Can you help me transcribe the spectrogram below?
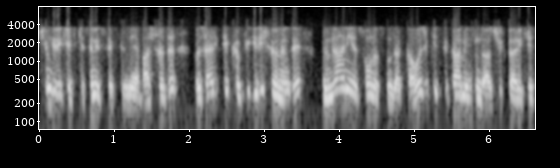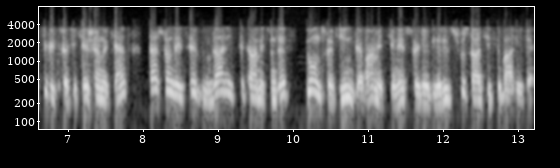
şimdilik etkisini hissettirmeye başladı. Özellikle köprü giriş yönünde Ümraniye sonrasında Kavacık istikametinde açık ve hareketli bir trafik yaşanırken ters yönde ise Ümraniye istikametinde yoğun trafiğin devam ettiğini söyleyebiliriz şu saat itibariyle.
